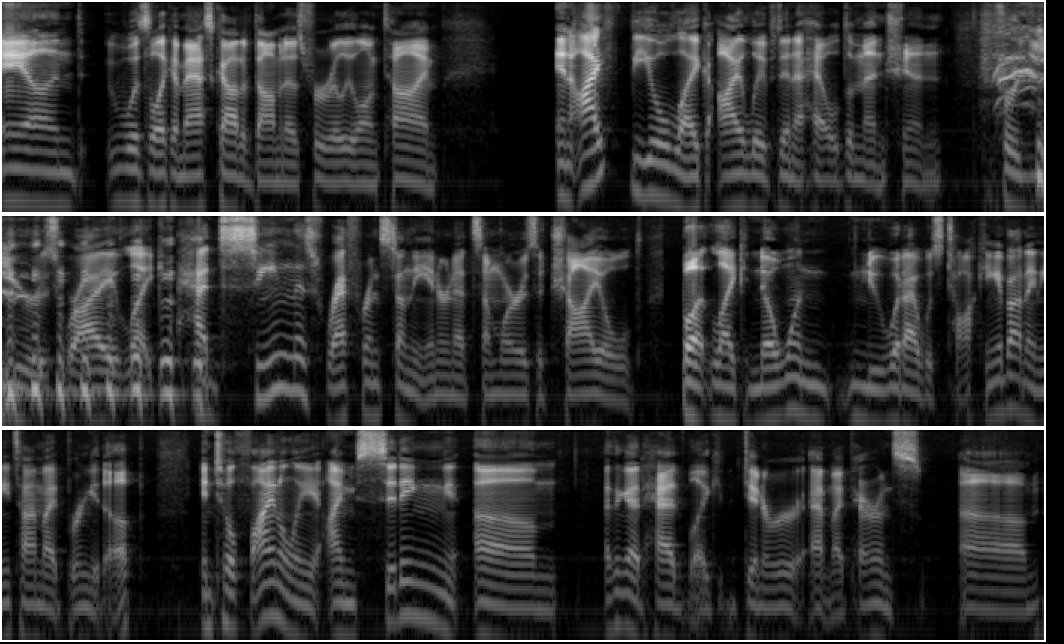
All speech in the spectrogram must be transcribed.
and was like a mascot of Domino's for a really long time. And I feel like I lived in a hell dimension for years where I like had seen this referenced on the internet somewhere as a child, but like no one knew what I was talking about anytime I'd bring it up. Until finally I'm sitting um I think I'd had like dinner at my parents' um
